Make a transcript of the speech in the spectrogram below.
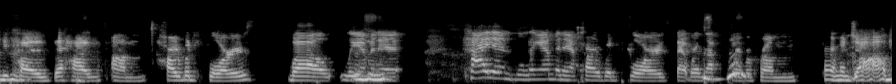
mm-hmm. because mm-hmm. it has um, hardwood floors, well, mm-hmm. laminate high-end laminate hardwood floors that were left over from from a job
